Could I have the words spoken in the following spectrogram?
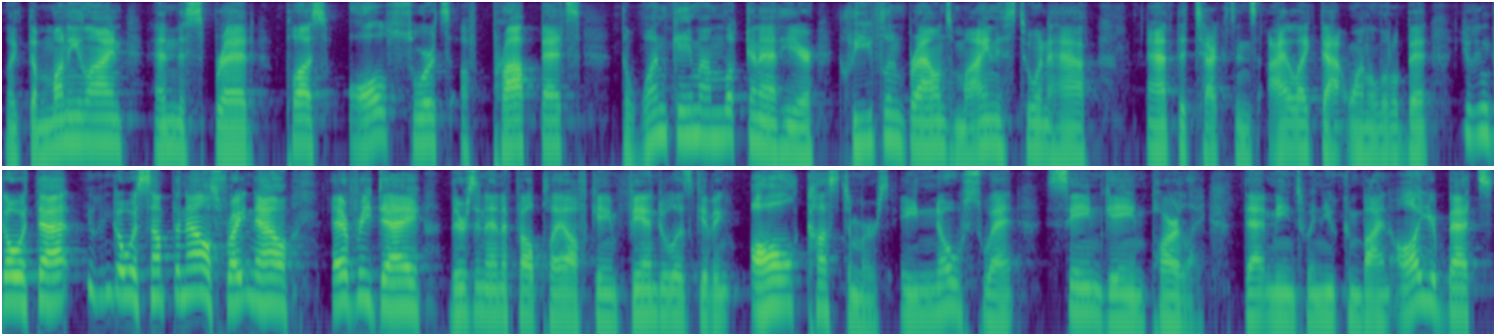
like the money line and the spread, plus all sorts of prop bets. The one game I'm looking at here, Cleveland Browns minus two and a half at the Texans. I like that one a little bit. You can go with that. You can go with something else. Right now, every day there's an NFL playoff game. FanDuel is giving all customers a no sweat same game parlay. That means when you combine all your bets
